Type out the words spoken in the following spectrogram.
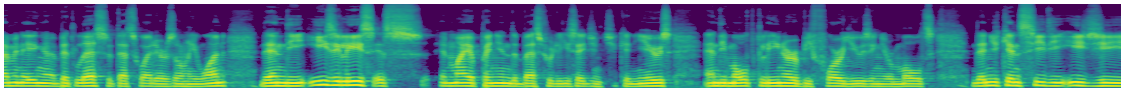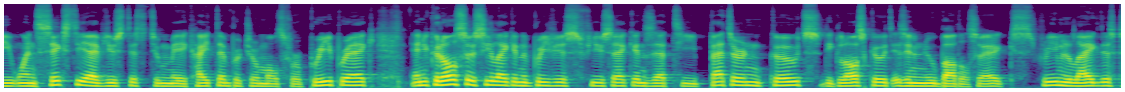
laminating a bit less so that's why there's only one then the easy release is in my opinion the best release agent you can use and the mold cleaner before using your molds then you can see the EG160 i've used this to make high temperature molds for pre-preg. And you could also see like in the previous few seconds that the pattern coat, the gloss coat is in a new bottle. So I extremely like this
